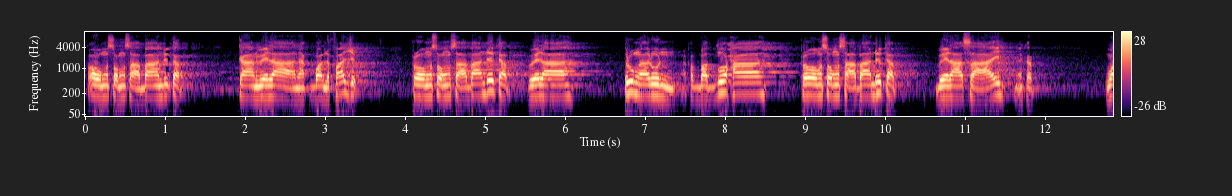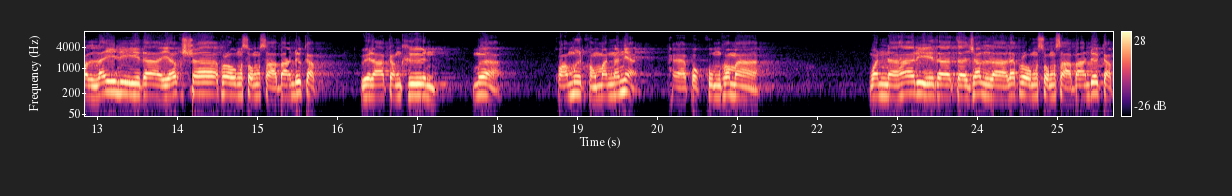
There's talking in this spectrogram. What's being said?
พระองค์ทรงสาบานด้วยกับการเวลานะครับบัลฟัจ พระองค์ทรงสาบานด้วยกับเวลารุ่งอรุณนะครับบัดดุฮาพระองค์ทรงสาบานด้วยกับเวลาสายนะครับวันไลลีดายักชาพระองค์ทรงสาบานด้วยกับเวลากลางคืน เมื่อความมืดของมันนั้นเนี่ยแผ่ปกคลุมเข้ามา วันนาฮารีดาตาจัลลาและพระองค์ทรงสาบานด้วยกับ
